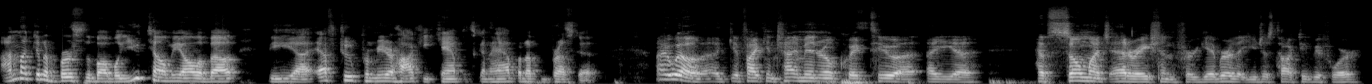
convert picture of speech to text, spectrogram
I'm not going to burst the bubble. You tell me all about the uh, F2 Premier Hockey Camp that's going to happen up in Prescott. I will. Uh, if I can chime in real quick too, uh, I uh, have so much adoration for Gibber that you just talked to before.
